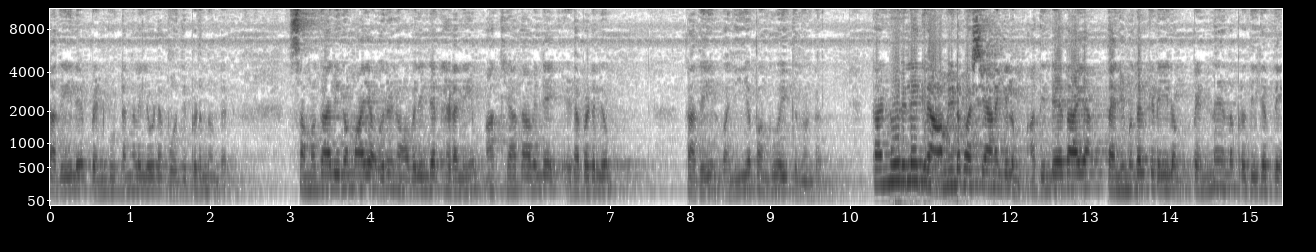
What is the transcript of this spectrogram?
കഥയിലെ പെൺകൂട്ടങ്ങളിലൂടെ ബോധ്യപ്പെടുന്നുണ്ട്. സമകാലികമായ ഒരു നോവലിന്റെ ഘടനയും ആഖ്യാതാവിന്റെ ഇടപെടലും കഥയിൽ വലിയ പങ്കുവഹിക്കുന്നുണ്ട് കണ്ണൂരിലെ ഗ്രാമീണ ഭാഷയാണെങ്കിലും അതിന്റേതായ തനിമകൾക്കിടയിലും പെണ്ണ് എന്ന പ്രതീകത്തെ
